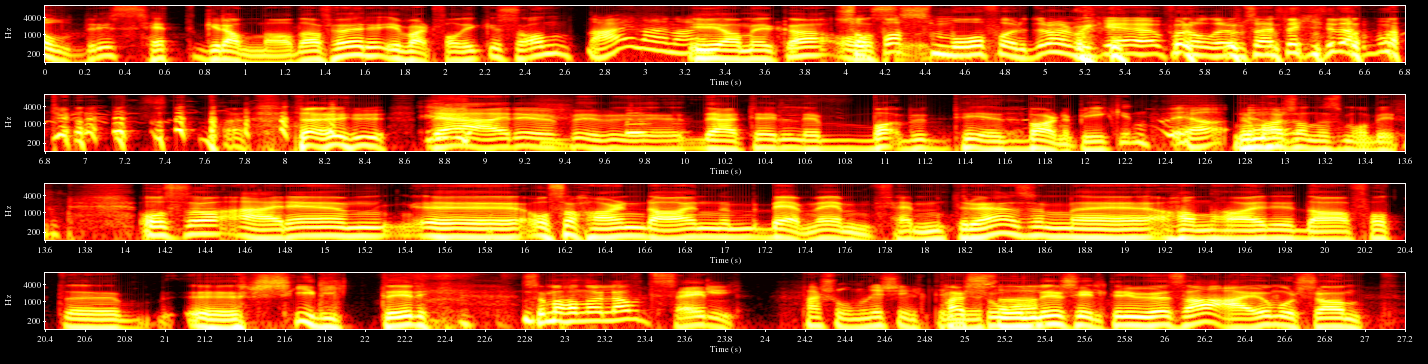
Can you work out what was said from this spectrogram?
aldri sett Granada før, i hvert fall ikke sånn, Nei, nei, nei. i Amerika. Såpass små Fordere har de ikke forholder de seg til der borte. Det er, det er, det er til barnepiken. Ja, De ja. har sånne små biler. Og så er det øh, Og så har han da en BMW M5, tror jeg, som øh, han har da fått eh, skilter som han har lagd selv. Personlig skilter i USA. Personlige skilter i USA er jo morsomt.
